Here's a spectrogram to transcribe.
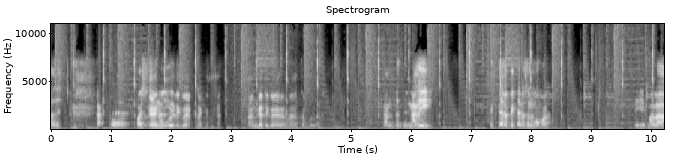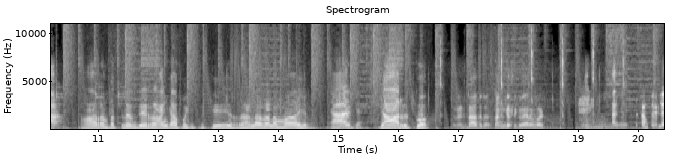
அது கோல்டுக்கு வேற தங்கத்துக்கு வேற என்ன தமிழ்ல தங்கத்து நகை. பித்தளை பித்தளை சொல்லு மாமா. ஏய் மலா. ஆரம்பத்துல இருந்தே ராங்கா போய்கிட்டு இருக்கு. ரணரணமா ஆயிரும் யாருக்கு? யாருக்கோ? ரெண்டாவதுல தங்கத்துக்கு வேற வேர்ட் தமிழ்ல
